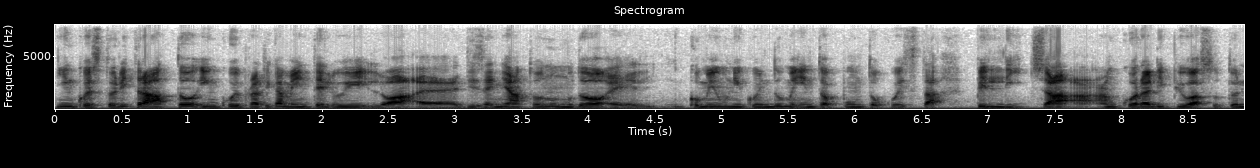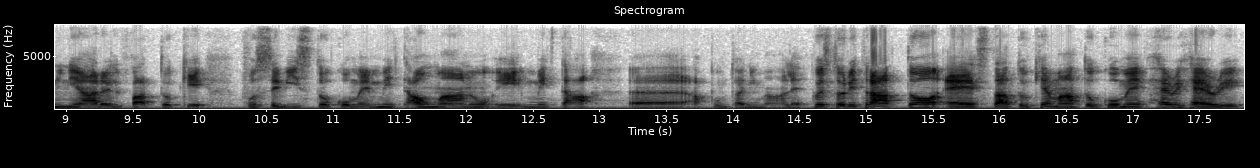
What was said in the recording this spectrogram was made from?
in questo ritratto in cui praticamente lui lo ha eh, disegnato nudo e come unico indumento appunto questa pelliccia ancora di più a sottolineare il fatto che fosse visto come metà umano e metà eh, appunto animale. Questo ritratto è stato chiamato come Harry Harry,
